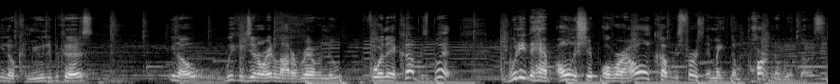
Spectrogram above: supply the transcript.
you know, community because, you know, we can generate a lot of revenue for their companies. But we need to have ownership over our own companies first and make them partner with us.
